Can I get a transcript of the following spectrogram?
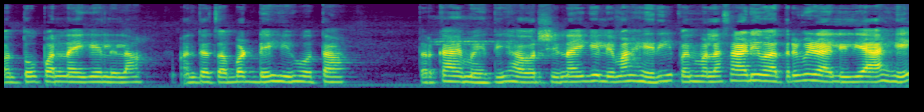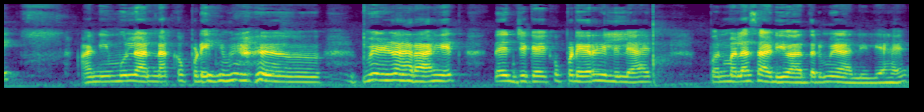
पण तो पण नाही गेलेला. आणि त्याचा बड्डेही होता. तर काय माहिती ह्या वर्षी नाही गेले माहेरी पण मला साडी मात्र मिळालेली आहे. आणि मुलांना कपडेही मिळ- मिळणार आहेत. त्यांचे काही कपडे राहिलेले आहेत पण मला साडी मात्र मिळालेली आहे.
